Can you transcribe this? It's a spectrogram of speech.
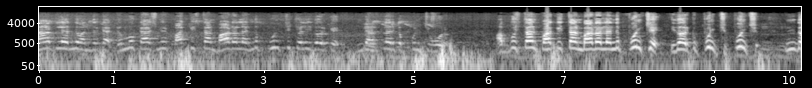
நாட்டுல இருந்து வந்திருக்கேன் ஜம்மு காஷ்மீர் பாகிஸ்தான் பார்டர்ல இருந்து புஞ்ச் சொல்லி இதோ இருக்கு. இந்த இடத்துல இருக்க புஞ்ச் ஊர். ஆப்கானிஸ்தான் பாகிஸ்தான் பார்டர்ல இருந்து புஞ்ச். இதோ இருக்கு புஞ்ச் புஞ்ச். இந்த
